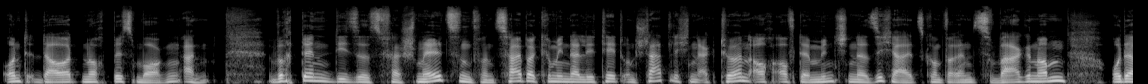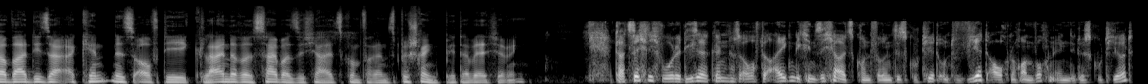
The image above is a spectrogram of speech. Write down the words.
und dauert noch bis morgen an. Wird denn dieses Verschmelzen von Cyberkriminalität und staatlichen Akteuren auch auf der Münchner Sicherheitskonferenz wahrgenommen oder war dieser Erkenntnis auf die kleinere Cybersicherheitskonferenz beschränkt, Peter Welchering? Tatsächlich wurde diese Erkenntnis auch auf der eigentlichen Sicherheitskonferenz diskutiert und wird auch noch am Wochenende diskutiert.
